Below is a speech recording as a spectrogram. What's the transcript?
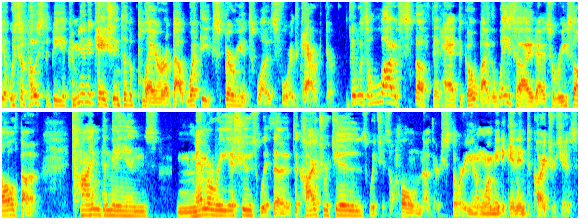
It was supposed to be a communication to the player about what the experience was for the character. There was a lot of stuff that had to go by the wayside as a result of time demands, memory issues with the, the cartridges, which is a whole nother story. You don't want me to get into cartridges.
